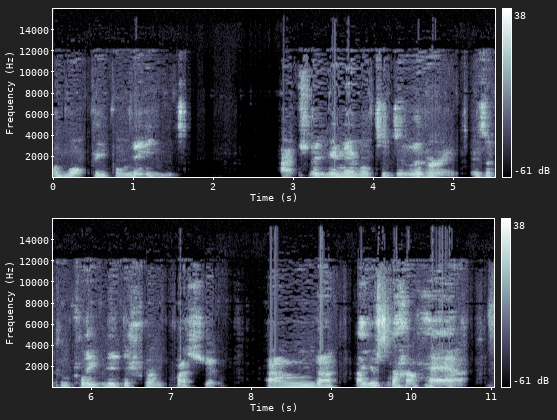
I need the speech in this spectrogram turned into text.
of what people need actually being able to deliver it is a completely different question. And uh, I used to have hair,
